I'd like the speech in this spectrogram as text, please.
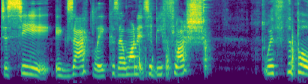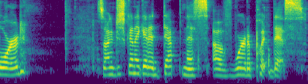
to see exactly, because I want it to be flush with the board. So I'm just going to get a depthness of where to put this.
